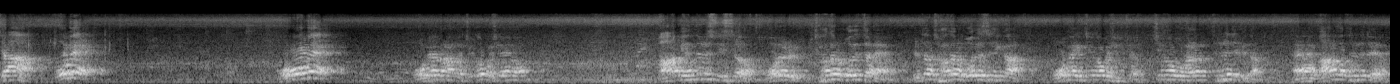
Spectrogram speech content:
자 500 500 500을 한번 찍어보세요. 마음이 흔들릴 수 있어. 오늘 장사를 못했잖아요. 일단 장사를 못했으니까 500 찍어보십시오. 찍어보면 틀려집니다. 예, 마음은 틀려져요.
